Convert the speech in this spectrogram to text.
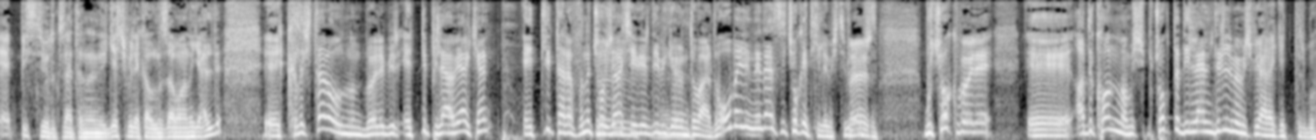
hep istiyorduk zaten hani geç bile kalın zamanı geldi. E, Kılıçdaroğlu'nun böyle bir etli pilav yerken etli tarafını çocuğa Hmm. çevirdiği bir görüntü vardı. O beni nedense çok etkilemişti biliyor musun? Bu çok böyle e, adı konmamış, çok da dillendirilmemiş bir harekettir bu.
